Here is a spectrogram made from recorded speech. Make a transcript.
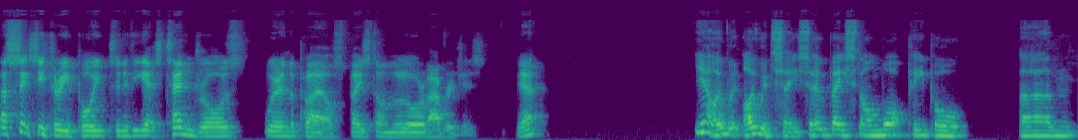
that's 63 points. And if he gets 10 draws, we're in the playoffs based on the law of averages. Yeah. Yeah, I would I would say so based on what people um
